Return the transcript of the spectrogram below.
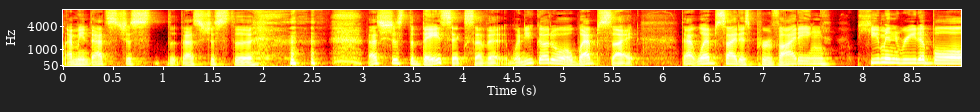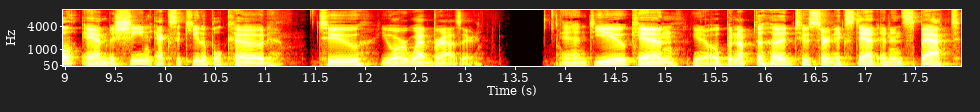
I mean, that's just that's just the that's just the basics of it. When you go to a website, that website is providing human readable and machine executable code to your web browser. And you can, you know, open up the hood to a certain extent and inspect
